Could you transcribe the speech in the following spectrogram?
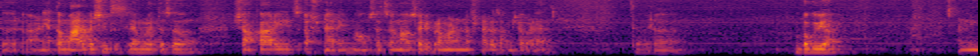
तर आणि आता मार्गशीर्ष असल्यामुळे तसं शाकाहारीच असणार आहे. मांसाचं मांसाहारी प्रमाण नसणारच आमच्याकडे आज. तर बघूया. आणि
